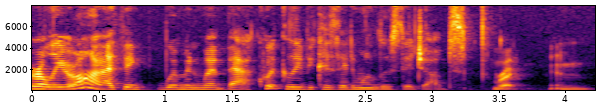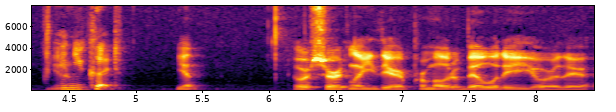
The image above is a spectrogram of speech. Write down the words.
earlier on, I think women went back quickly because they didn't want to lose their jobs, right, and you know, and you could. Yep. Or certainly their promotability or their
